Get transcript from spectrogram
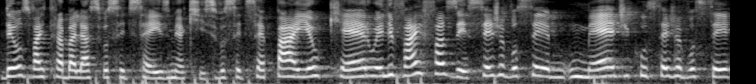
Deus vai trabalhar se você disser eis-me aqui. Se você disser, pai, eu quero, ele vai fazer. Seja você um médico, seja você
